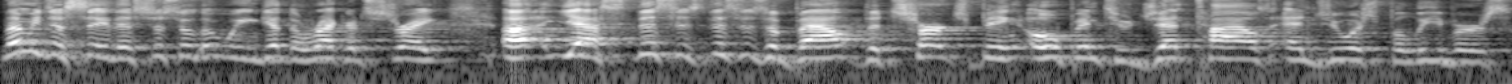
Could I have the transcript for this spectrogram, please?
Let me just say this, just so that we can get the record straight. Uh, yes, this is, this is about the church being open to Gentiles and Jewish believers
